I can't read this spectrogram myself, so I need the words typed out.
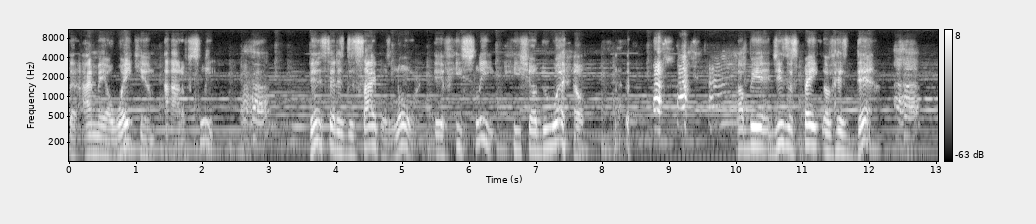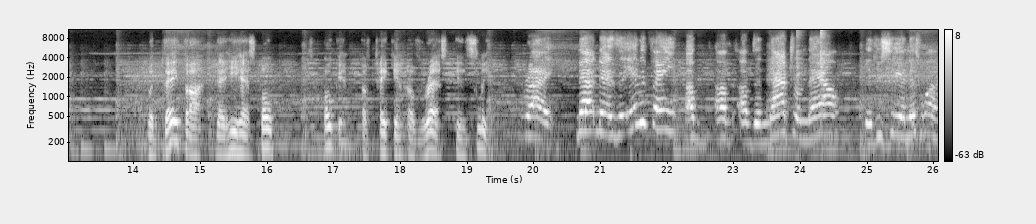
that I may awake him out of sleep. Uh -huh. Then said his disciples, Lord, if he sleep, he shall do well. Howbeit Jesus spake of his death. Uh -huh. But they thought that he had spoke, spoken of taking of rest in sleep. Right. Now, is there anything of, of, of the natural now that you see in this one?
